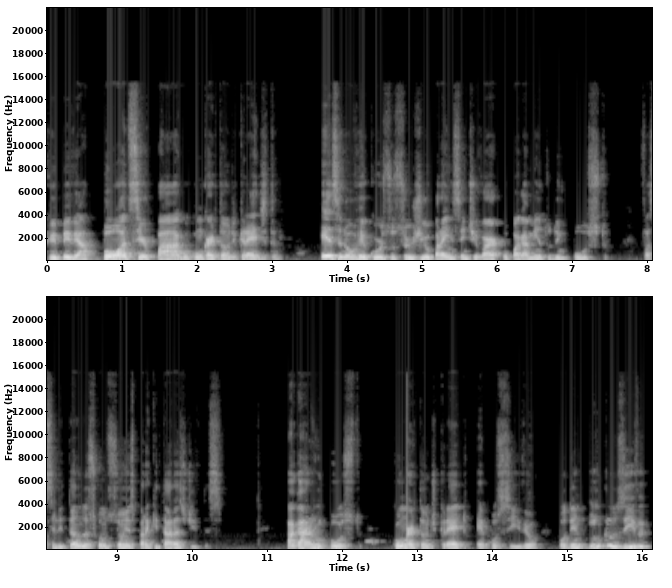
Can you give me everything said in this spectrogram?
que o IPVA pode ser pago com cartão de crédito? Esse novo recurso surgiu para incentivar o pagamento do imposto, facilitando as condições para quitar as dívidas. Pagar o imposto com cartão de crédito é possível, podendo inclusive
